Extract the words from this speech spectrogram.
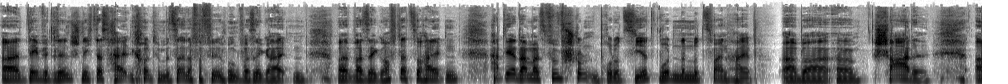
äh, David Lynch nicht das halten konnte mit seiner Verfilmung, was er gehalten, wa- was er gehofft hat zu halten. Hat er damals fünf Stunden produziert, wurden dann nur zweieinhalb. Aber ähm, schade. Ähm,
